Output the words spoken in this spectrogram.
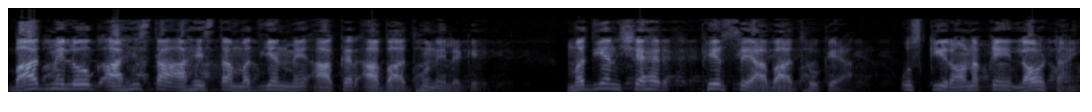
بعد میں لوگ آہستہ آہستہ مدین میں آ کر آباد ہونے لگے۔ مدین شہر پھر سے آباد ہو گیا، اس کی رونقیں لوٹ آئیں۔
